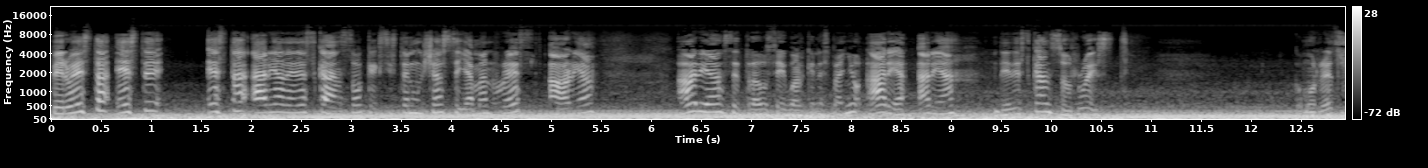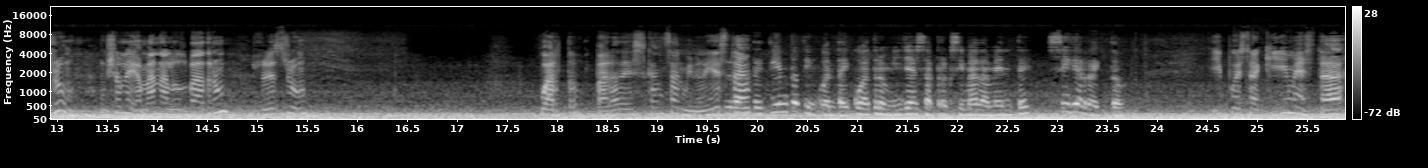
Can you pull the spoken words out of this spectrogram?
Pero esta, este esta área de descanso, que existen muchas, se llaman rest area. Área se traduce igual que en español. Área, área de descanso, rest. Como rest room. Muchos le llaman a los bathroom, rest room. Cuarto para descansar. Miren, ahí está. Durante 154 millas aproximadamente, sigue recto. Y pues aquí me está,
